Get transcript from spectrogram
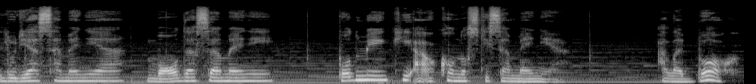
Ľudia sa menia, móda sa mení, podmienky a okolnosti sa menia. Ale Boh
